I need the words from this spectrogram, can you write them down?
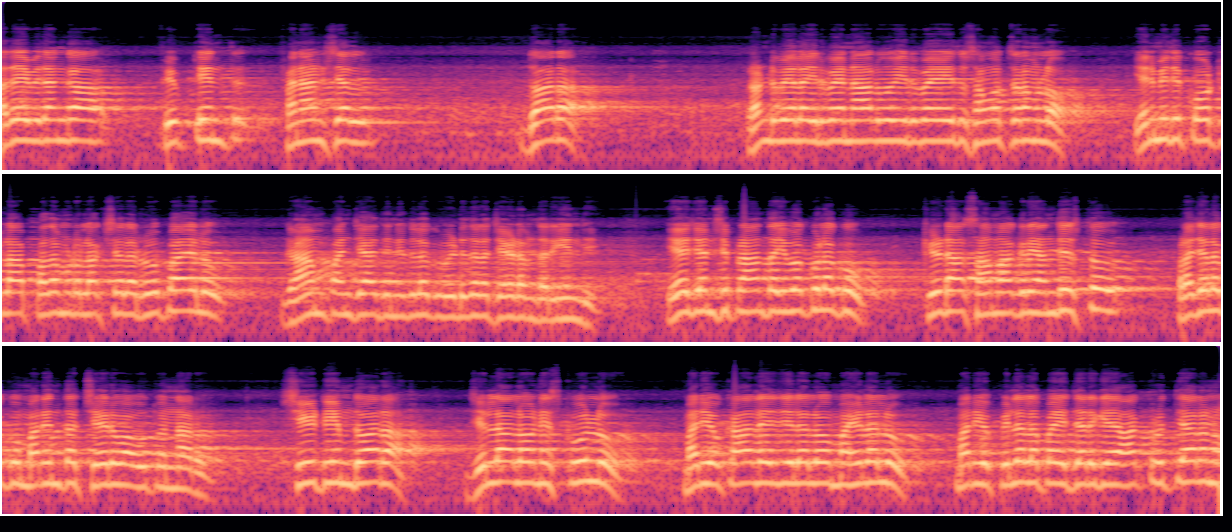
అదేవిధంగా ఫిఫ్టీన్త్ ఫైనాన్షియల్ ద్వారా రెండు వేల ఇరవై నాలుగు ఇరవై ఐదు సంవత్సరంలో ఎనిమిది కోట్ల పదమూడు లక్షల రూపాయలు గ్రామ పంచాయతీ నిధులకు విడుదల చేయడం జరిగింది. ఏజెన్సీ ప్రాంత యువకులకు క్రీడా సామాగ్రి అందిస్తూ ప్రజలకు మరింత చేరువ అవుతున్నారు. షీ టీం ద్వారా జిల్లాలోని స్కూళ్ళు మరియు కాలేజీలలో మహిళలు మరియు పిల్లలపై జరిగే ఆకృత్యాలను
